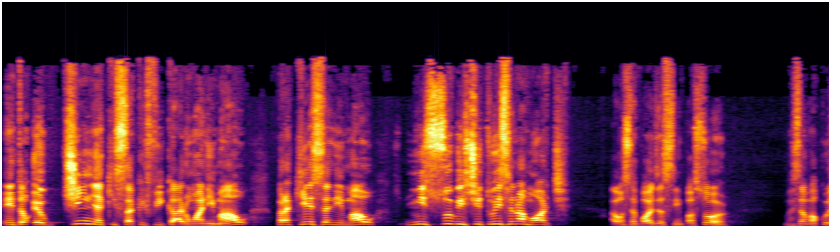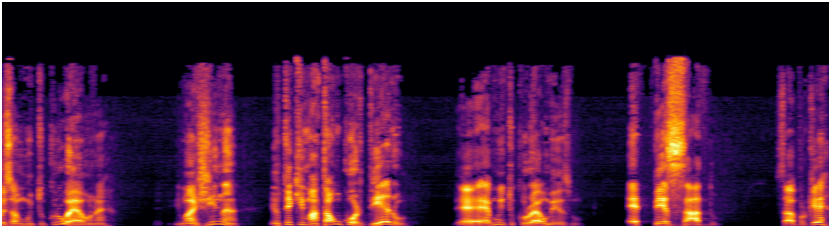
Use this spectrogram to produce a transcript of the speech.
Então eu tinha que sacrificar um animal para que esse animal me substituísse na morte. Aí você pode dizer assim, pastor, mas é uma coisa muito cruel, né? Imagina eu ter que matar um cordeiro é, é muito cruel mesmo. É pesado. Sabe por quê?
